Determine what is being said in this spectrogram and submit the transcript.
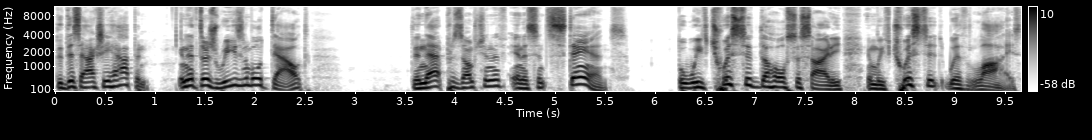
that this actually happened. And if there's reasonable doubt, then that presumption of innocence stands. But we've twisted the whole society and we've twisted with lies.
